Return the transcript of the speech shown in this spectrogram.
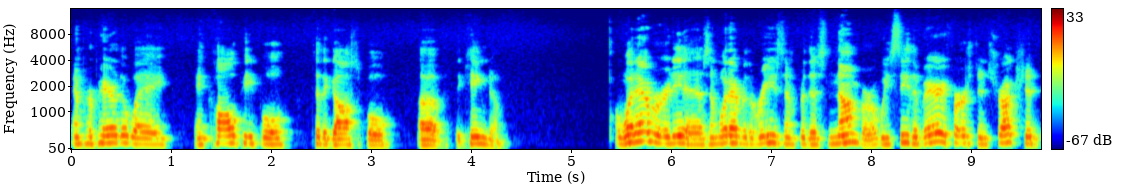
and prepare the way and call people to the gospel of the kingdom whatever it is and whatever the reason for this number, we see the very first instruction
